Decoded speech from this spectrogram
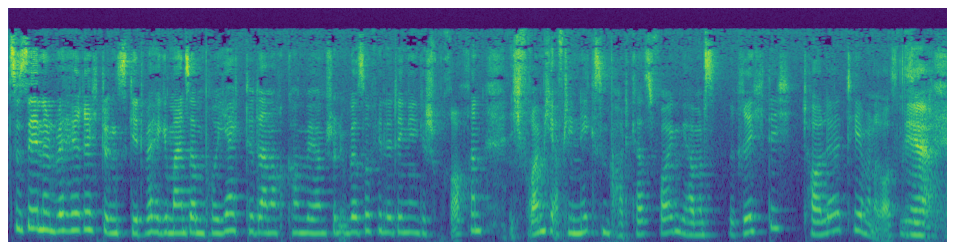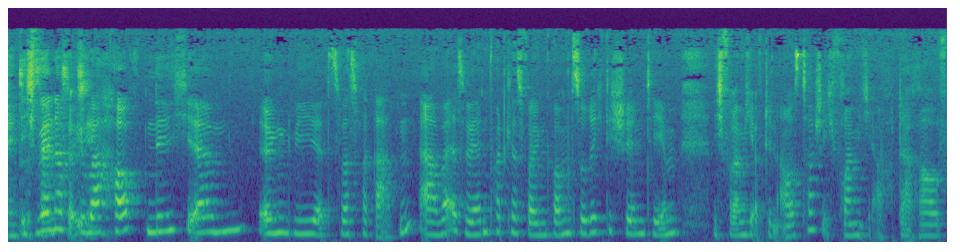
zu sehen, in welche Richtung es geht, welche gemeinsamen Projekte da noch kommen. Wir haben schon über so viele Dinge gesprochen. Ich freue mich auf die nächsten Podcast-Folgen. Wir haben uns richtig tolle Themen rausgesucht. Ja, ich will noch überhaupt nicht ähm, irgendwie jetzt was verraten, aber es werden Podcast-Folgen kommen zu richtig schönen Themen. Ich freue mich auf den Austausch. Ich freue mich auch darauf,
